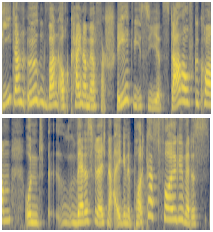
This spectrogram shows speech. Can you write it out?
die dann irgendwann auch keiner mehr versteht. Wie ist sie jetzt darauf gekommen? Und äh, wäre das vielleicht eine eigene Podcast-Folge? Wäre das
